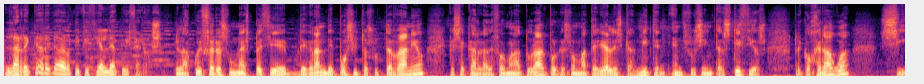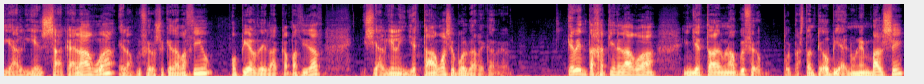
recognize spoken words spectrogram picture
la recarga artificial de acuíferos. El acuífero es una especie de gran depósito subterráneo que se carga de forma natural porque son materiales que admiten en sus intersticios recoger agua. Si alguien saca el agua, el acuífero se queda vacío o pierde la capacidad. Si alguien le inyecta agua, se vuelve a recargar. ¿Qué ventaja tiene el agua inyectada en un acuífero? Pues bastante obvia. En un embalse,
